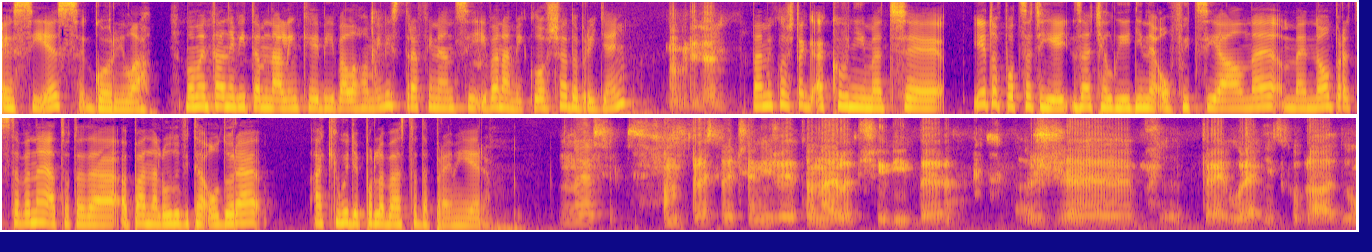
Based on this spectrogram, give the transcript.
SIS Gorila. Momentálne vítam na linke bývalého ministra financí Ivana Mikloša. Dobrý deň. Dobrý deň. Pán Mikloš, tak ako vnímate je to v podstate zatiaľ jediné oficiálne meno predstavené, a to teda pána Ludovita Odora. Aký bude podľa vás teda premiér? No ja som presvedčený, že je to najlepší výber, že pre úradnícku vládu,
